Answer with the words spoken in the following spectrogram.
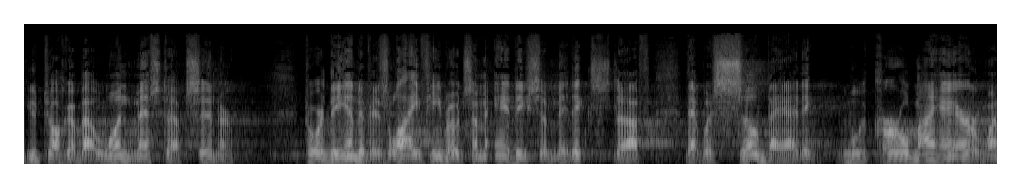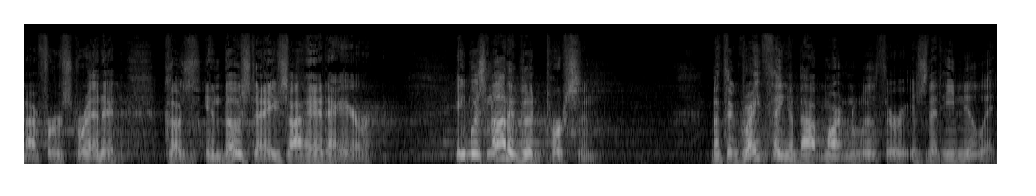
You talk about one messed up sinner. Toward the end of his life, he wrote some anti Semitic stuff that was so bad it curled my hair when I first read it, because in those days I had hair. He was not a good person. But the great thing about Martin Luther is that he knew it.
